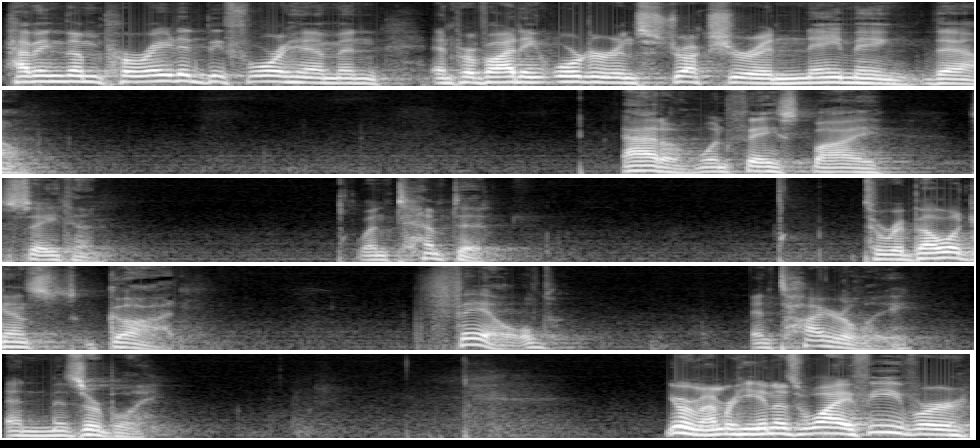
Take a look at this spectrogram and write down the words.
having them paraded before him and, and providing order and structure and naming them. Adam, when faced by Satan, when tempted to rebel against God, failed entirely and miserably. You remember he and his wife Eve were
